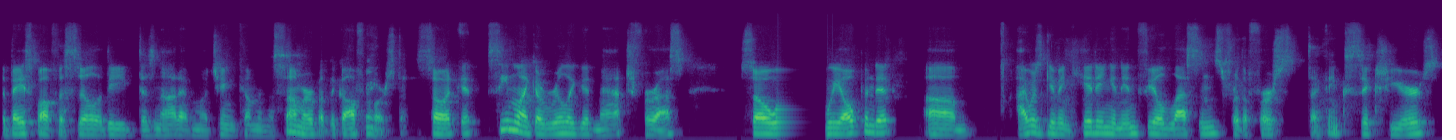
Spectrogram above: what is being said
the baseball facility does not have much income in the summer, but the golf course does. So it, it seemed like a really good match for us. So we opened it. Um, I was giving hitting and infield lessons for the first, I think, six years.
